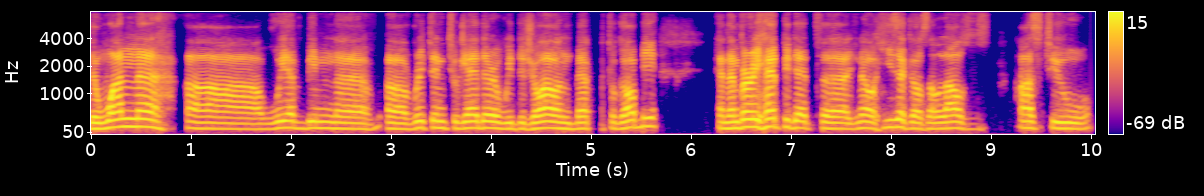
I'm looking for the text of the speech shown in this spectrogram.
the one uh, uh we have been uh, uh, written together with Joao and Berto Gobbi. And I'm very happy that, you know, ISAKOS allows us to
